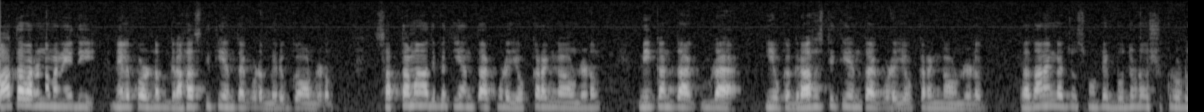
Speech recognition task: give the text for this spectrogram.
వాతావరణం అనేది నెలకొనడం గ్రహస్థితి అంతా కూడా మెరుగ్గా ఉండడం సప్తమాధిపతి అంతా కూడా యొక్కరంగా ఉండడం మీకంతా కూడా ఈ యొక్క గ్రహస్థితి అంతా కూడా యొక్కరంగా ఉండడం ప్రధానంగా చూసుకుంటే బుధుడు శుక్రుడు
